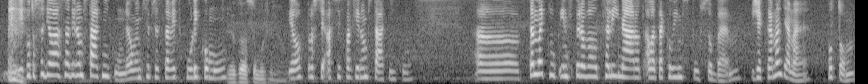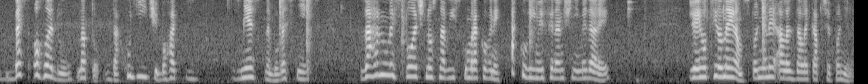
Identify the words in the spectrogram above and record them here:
jako to se dělá snad jenom státníkům, neumím si představit kvůli komu, Je to asi možné. jo. jo, prostě asi fakt jenom státníkům. Uh, tenhle kluk inspiroval celý národ, ale takovým způsobem, že Kanaďané potom bez ohledu na to, zda chudí či bohatí, z měst nebo vesnic, zahrnuli společnost na výzkum rakoviny takovými finančními dary, že jeho cíl nejenom splnili, ale zdaleka přeplnili.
